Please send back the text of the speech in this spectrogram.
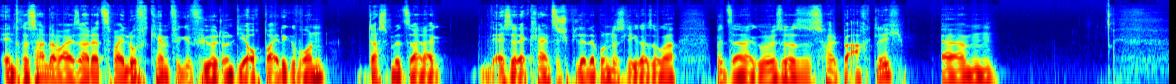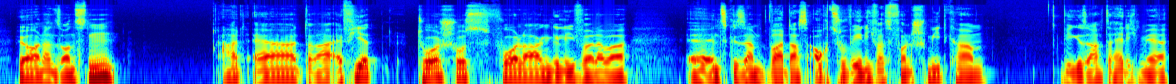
interessanterweise hat er zwei Luftkämpfe geführt und die auch beide gewonnen. Das mit seiner, er ist ja der kleinste Spieler der Bundesliga sogar, mit seiner Größe. Das ist halt beachtlich. Ähm, ja, und ansonsten hat er drei, äh, vier Torschussvorlagen geliefert, aber äh, insgesamt war das auch zu wenig, was von Schmid kam. Wie gesagt, da hätte ich mir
